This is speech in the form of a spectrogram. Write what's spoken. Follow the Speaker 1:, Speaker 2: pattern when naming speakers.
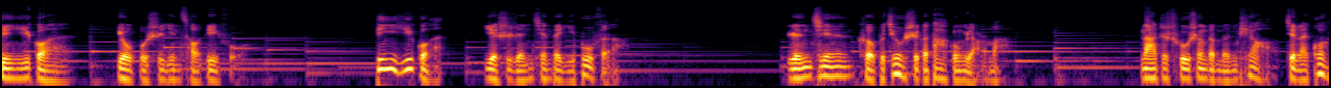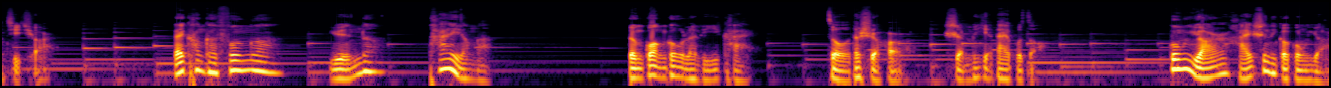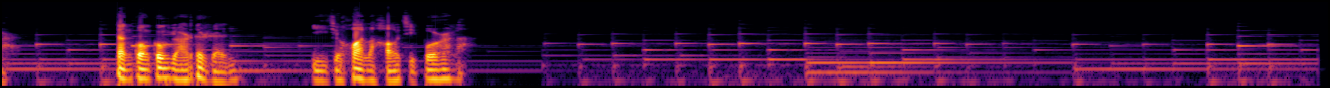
Speaker 1: 殡仪馆又不是阴曹地府，殡仪馆也是人间的一部分啊。人间可不就是个大公园吗？拿着出生的门票进来逛几圈来看看风啊、云啊、太阳啊。等逛够了离开，走的时候什么也带不走。公园还是那个公园但逛公园的人已经换了好几波了。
